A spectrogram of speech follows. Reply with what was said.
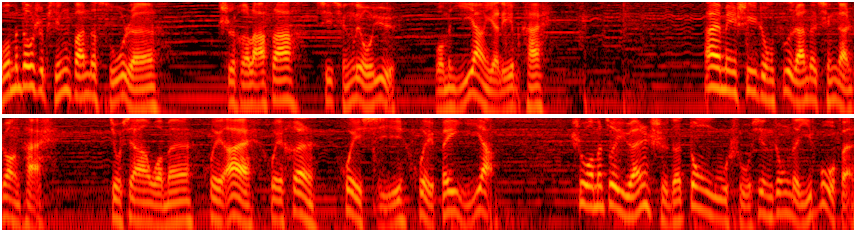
我们都是平凡的俗人，吃喝拉撒、七情六欲，我们一样也离不开。暧昧是一种自然的情感状态，就像我们会爱、会恨、会喜、会悲一样，是我们最原始的动物属性中的一部分。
